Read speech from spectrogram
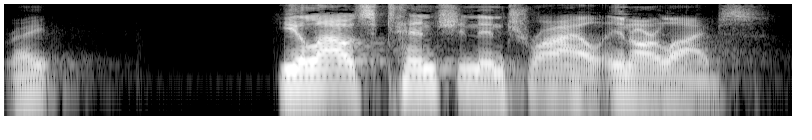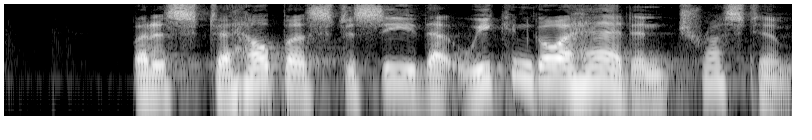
right? He allows tension and trial in our lives, but it's to help us to see that we can go ahead and trust him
